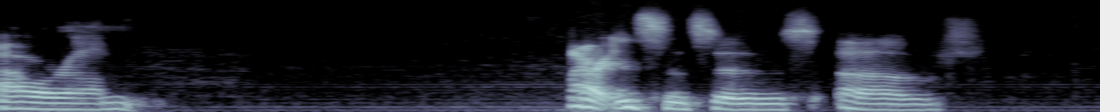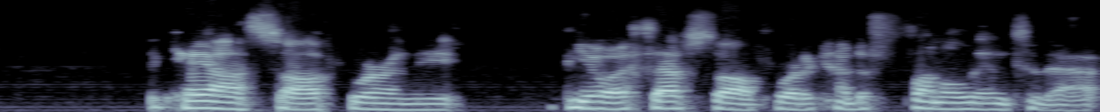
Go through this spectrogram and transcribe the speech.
our um, our instances of the CHAOSS software and the the OSF software to kind of funnel into that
